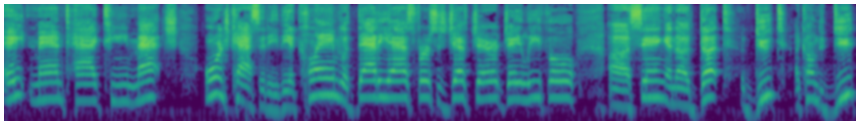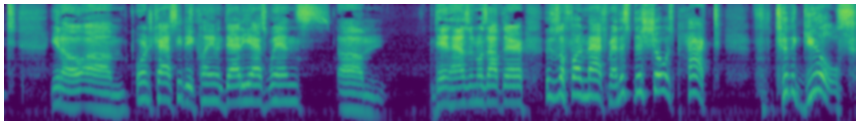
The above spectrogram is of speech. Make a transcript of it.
eight man tag team match. Orange Cassidy, the acclaimed with Daddy Ass versus Jeff Jarrett, Jay Lethal, uh, Singh, and uh, Dutt, Doot. I call him the Doot. You know, um, Orange Cassidy, the acclaimed, and Daddy Ass wins. Um, Danhausen was out there. This was a fun match, man. This this show was packed to the gills,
